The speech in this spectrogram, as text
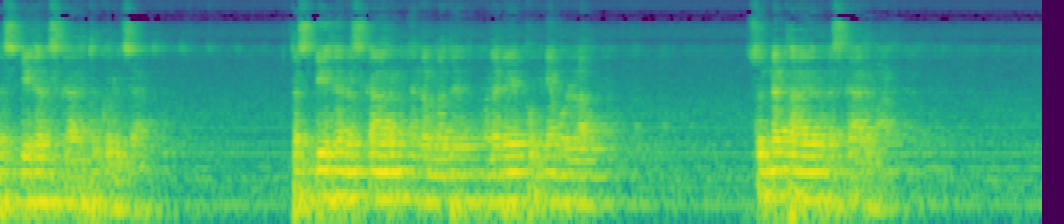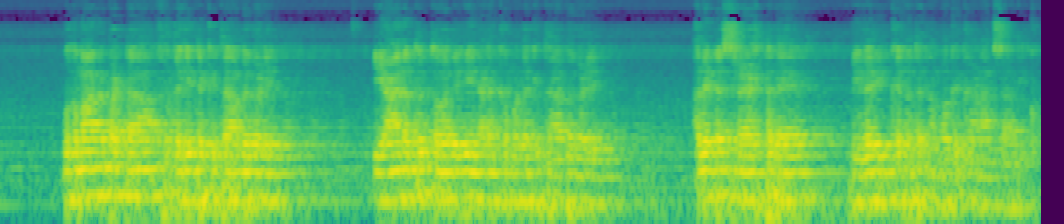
തസ്ബീഹ നിസ്കാരത്തെക്കുറിച്ചാണ്. തസ്ബീഹ നിസ്കാരം എന്നുള്ളത് വളരെ പുണ്യമുള്ള സുന്നത്തായ ഒരു നിസ്കാരമാണ്. ബഹുമാനപ്പെട്ട ഫുഖഹിന്റെ കിതാബുകളിൽ യാനത്തു തോലബീൻ അടക്കമുള്ള കിതാബുകളിൽ അതിന്റെ ശ്രേഷ്ഠതയെ വിവരിക്കുന്നത് നമുക്ക് കാണാൻ സാധിക്കും.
